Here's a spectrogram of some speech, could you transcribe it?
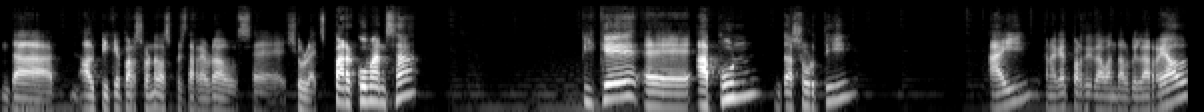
del Piqué persona després de rebre els eh, xiulets. Per començar, Piqué eh, a punt de sortir ahir, en aquest partit davant del Villarreal,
